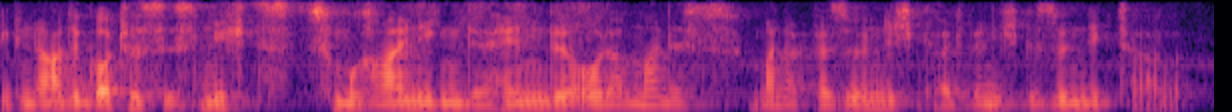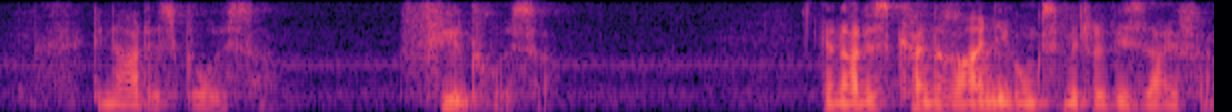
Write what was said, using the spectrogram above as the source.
die Gnade Gottes ist nichts zum Reinigen der Hände oder meines, meiner Persönlichkeit, wenn ich gesündigt habe. Gnade ist größer, viel größer. Gnade ist kein Reinigungsmittel wie Seife.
